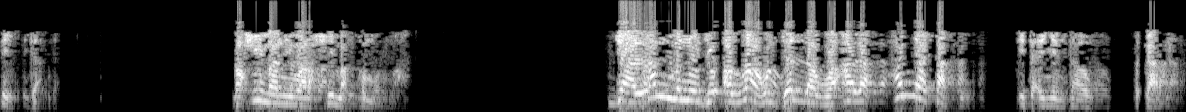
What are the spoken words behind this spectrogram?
Tidak. Rahimani wa rahimakumullah. Jalan menuju Allah Jalla wa ala hanya satu. Kita ingin tahu sekarang.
